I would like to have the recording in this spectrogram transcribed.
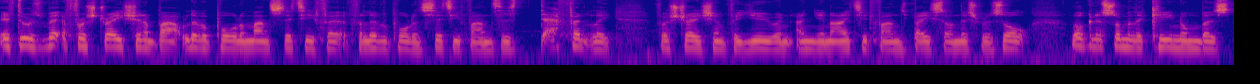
if there was a bit of frustration about Liverpool and Man City for, for Liverpool and City fans, there's definitely frustration for you and, and United fans based on this result. Looking at some of the key numbers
